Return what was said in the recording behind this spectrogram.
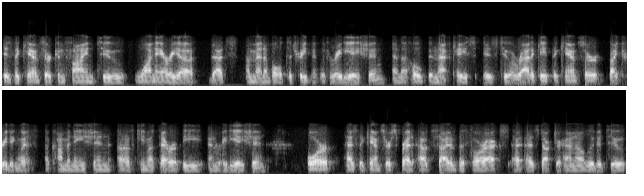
Is the cancer confined to one area that's amenable to treatment with radiation, and the hope in that case is to eradicate the cancer by treating with a combination of chemotherapy and radiation? Or has the cancer spread outside of the thorax, as Dr. Hanna alluded to?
